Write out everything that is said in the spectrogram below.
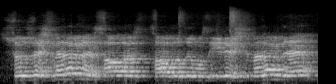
sözleşmelerle sağla- sağladığımız iyileştirmeler de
